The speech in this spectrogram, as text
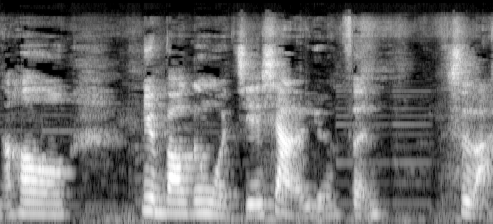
然后面包跟我结下了缘分，是吧？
